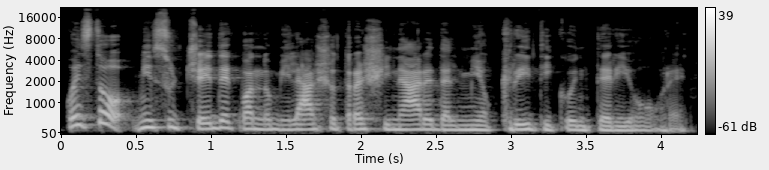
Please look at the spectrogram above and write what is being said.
Questo mi succede quando mi lascio trascinare dal mio critico interiore.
